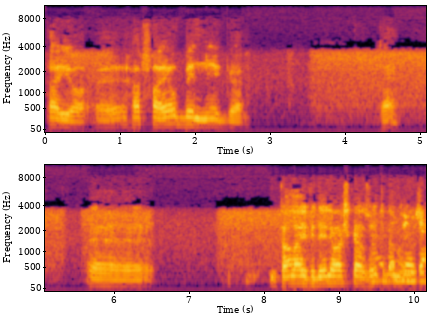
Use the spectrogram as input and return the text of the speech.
tá aí, ó, é Rafael Benega, tá? É... Então a live dele eu acho que é às 8 da noite.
